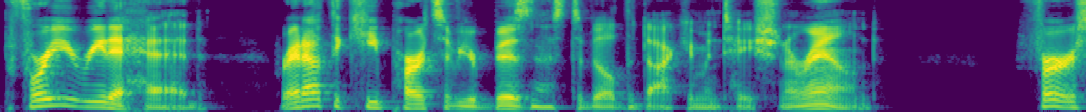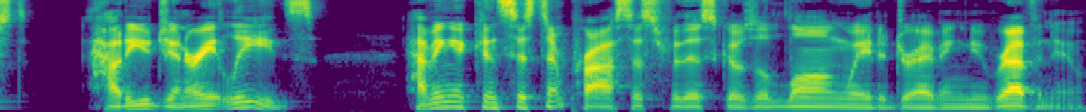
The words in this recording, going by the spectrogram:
Before you read ahead, write out the key parts of your business to build the documentation around. First, how do you generate leads? Having a consistent process for this goes a long way to driving new revenue.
